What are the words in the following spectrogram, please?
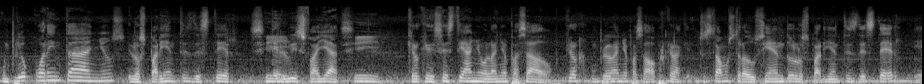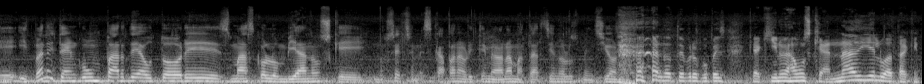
cumplió 40 años Los parientes de Esther, Sí. de Luis Fayad. Sí. Creo que es este año o el año pasado. Creo que cumplió el año pasado porque la, entonces estamos traduciendo Los parientes de Esther. eh, y bueno, y tengo un par de autores más colombianos que, no sé, se me escapan ahorita y me van a matar si no los menciono. no te preocupes, que aquí no dejamos que a nadie lo ataquen.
